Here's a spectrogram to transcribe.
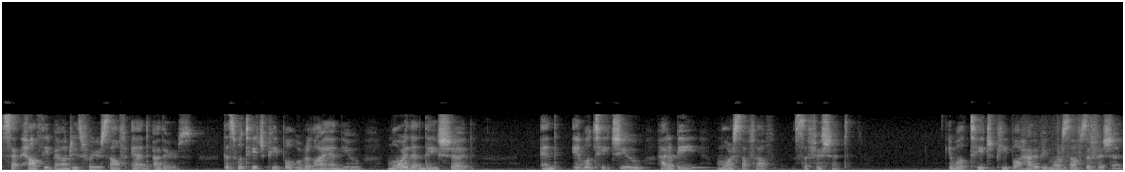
Set healthy boundaries for yourself and others. This will teach people who rely on you more than they should and it will teach you how to be more self sufficient. It will teach people how to be more self sufficient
